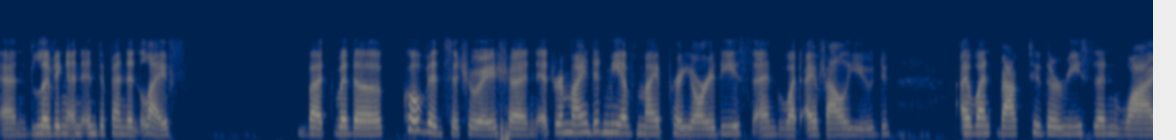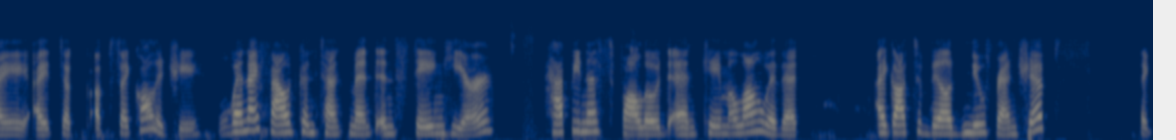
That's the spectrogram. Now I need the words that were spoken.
and living an independent life. But with the COVID situation, it reminded me of my priorities and what I valued. I went back to the reason why I took up psychology. When I found contentment in staying here, happiness followed and came along with it. I got to build new friendships. Like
